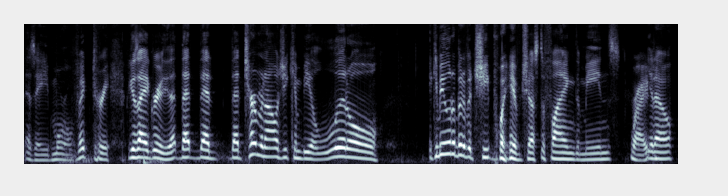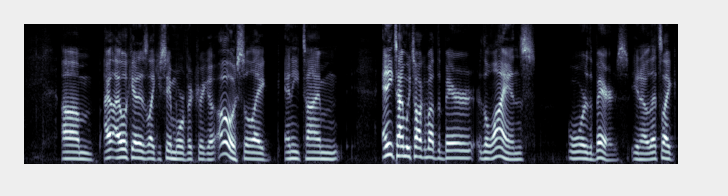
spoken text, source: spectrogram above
as a moral victory because I agree with you that that that that terminology can be a little it can be a little bit of a cheap way of justifying the means. Right. You know? Um I, I look at it as like you say more victory I go, oh, so like anytime anytime we talk about the bear the lions or the bears, you know, that's like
